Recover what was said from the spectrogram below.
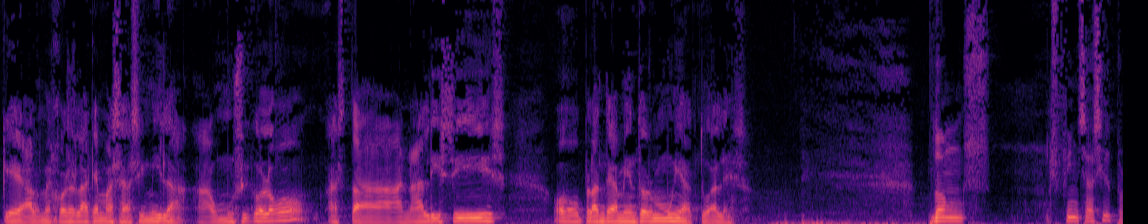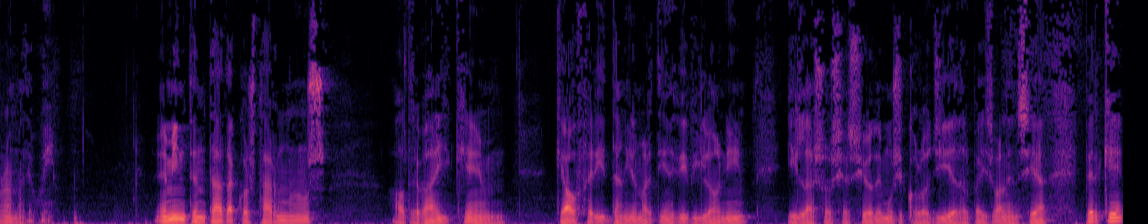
que a lo mejor es la que más se asimila a un musicólogo hasta análisis o planteamientos muy actuales. Doncs fins així el programa d'avui. Hem intentat acostar-nos al treball que, que ha oferit Daniel Martínez Viviloni i l'Associació de Musicologia del País Valencià perquè,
